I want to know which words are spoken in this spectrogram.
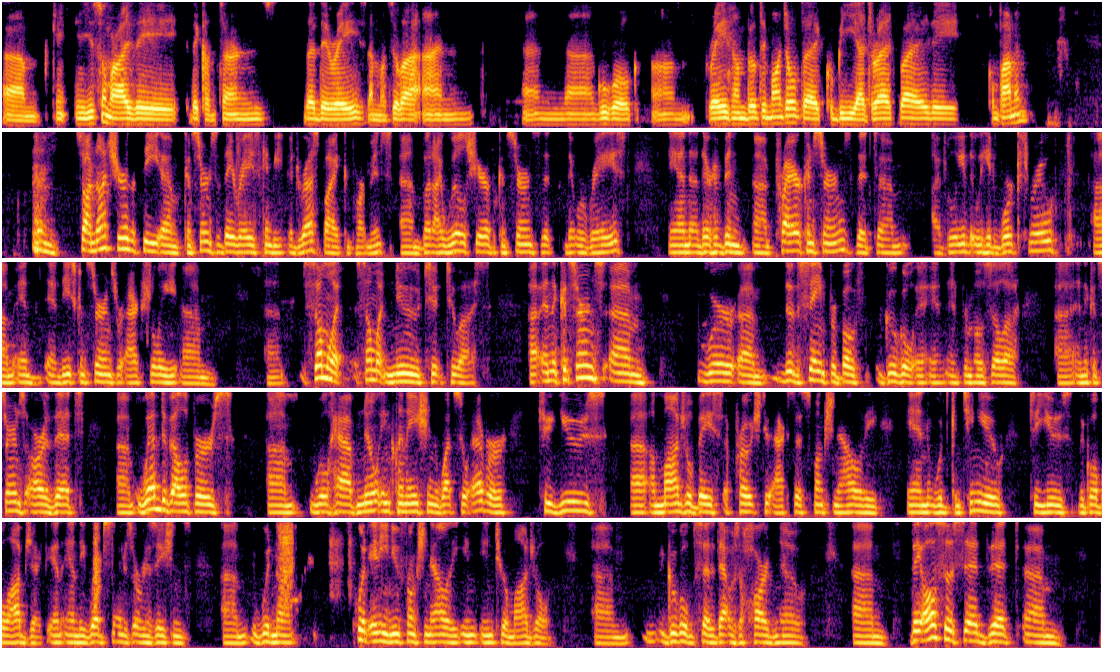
Um, can, can you summarize the the concerns that they raised, that Mozilla and and uh, Google um, raised on built-in modules that could be addressed by the compartments? so I'm not sure that the um, concerns that they raised can be addressed by compartments, um, but I will share the concerns that, that were raised. And uh, there have been uh, prior concerns that um, I believe that we had worked through. Um, and, and these concerns were actually um, uh, somewhat, somewhat new to, to us. Uh, and the concerns um, were, um, they're the same for both Google and, and for Mozilla. Uh, and the concerns are that um, web developers um, will have no inclination whatsoever to use uh, a module-based approach to access functionality and would continue to use the global object. And, and the web standards organizations um, would not put any new functionality in, into a module. Um, Google said that that was a hard no. Um, they also said that um,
